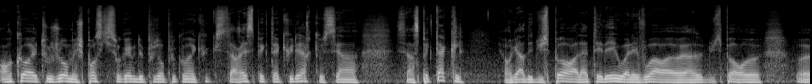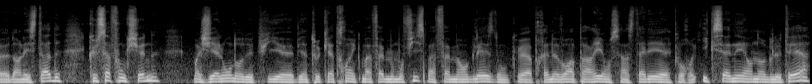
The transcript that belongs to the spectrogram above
encore et toujours, mais je pense qu'ils sont quand même de plus en plus convaincus que ça reste spectaculaire, que c'est un, spectacle regarder du sport à la télé ou aller voir euh, du sport euh, euh, dans les stades, que ça fonctionne. Moi, je vis à Londres depuis bientôt 4 ans avec ma femme et mon fils. Ma femme est anglaise, donc après 9 ans à Paris, on s'est installé pour X années en Angleterre.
